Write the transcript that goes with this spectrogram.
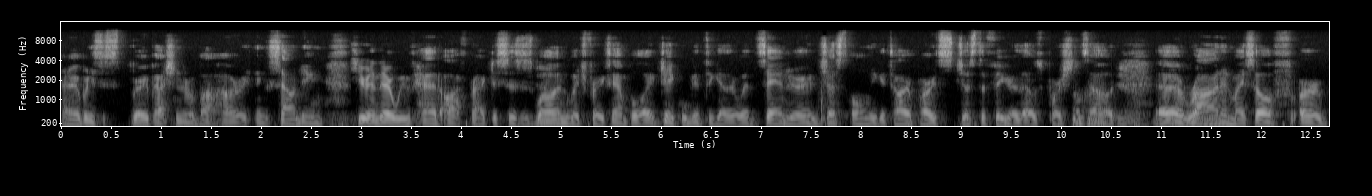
and everybody's just very passionate about how everything's sounding. Here and there, we've had off practices as well, in which, for example, like Jake will get together with Sandra, just only guitar parts, just to figure those portions out. Uh, Ron and myself are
